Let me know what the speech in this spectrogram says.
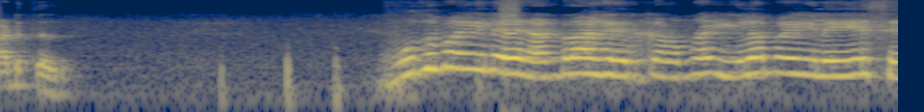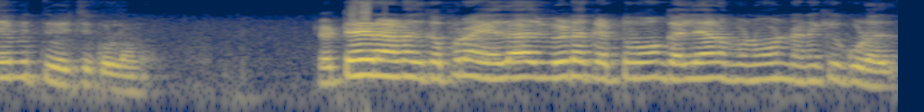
அடுத்தது. முதுமையிலே நன்றாக இருக்கணும்னா இளமையிலேயே சேமித்து வச்சுக்கொள்ளணும். ரிட்டையர் ஆனதுக்கப்புறம் ஏதாவது வீடை கட்டுவோம் கல்யாணம் பண்ணுவோம்னு நினைக்கக்கூடாது.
